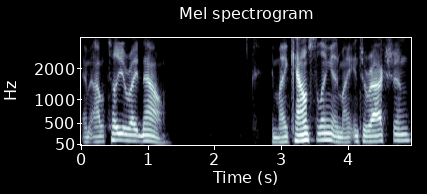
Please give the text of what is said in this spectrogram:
And I will tell you right now, in my counseling and my interaction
